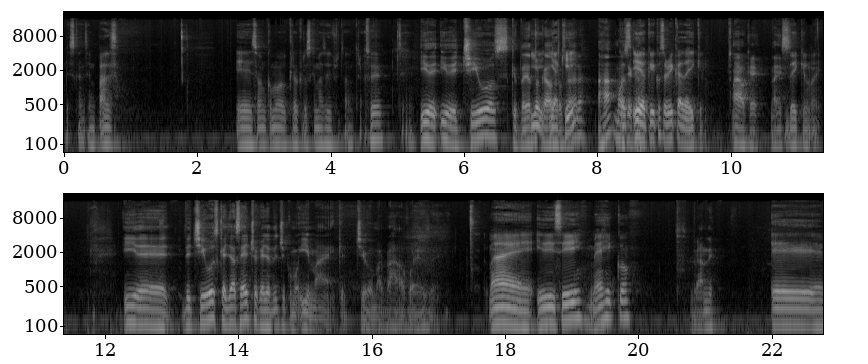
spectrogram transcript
descansa en paz. Eh, son como creo que los que más he disfrutado. Sí. sí. ¿Y, de, ¿Y de chivos que te haya tocado y aquí, tocar? Ajá, Y de aquí Costa Rica, Deikel. Ah, ok, nice. Deikel, man y de, de chivos que hayas hecho, que hayas dicho como, y mae, qué chivo más bajado fue ese. Mae, EDC, México. Grande. Eh,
